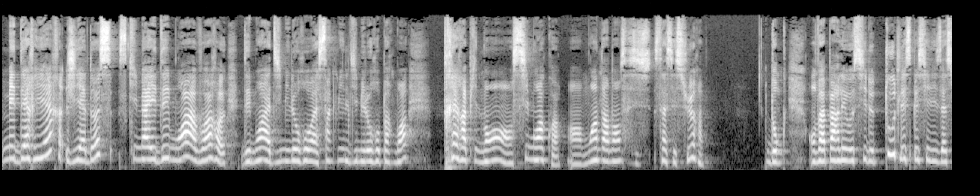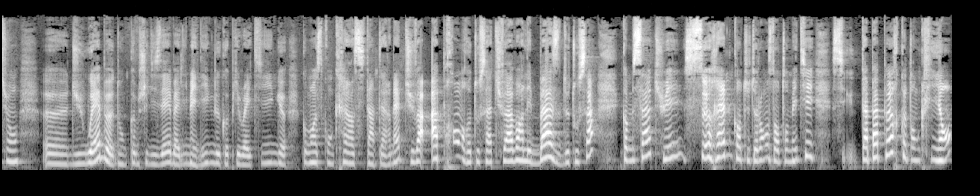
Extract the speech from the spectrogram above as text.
Mais derrière, j'y adosse ce qui m'a aidé moi à avoir euh, des mois à 10 000 euros, à 5 000, 10 000 euros par mois, très rapidement, en 6 mois quoi, en moins d'un an, ça c'est sûr. Donc, on va parler aussi de toutes les spécialisations euh, du web. Donc, comme je te disais, bah, l'emailing, le copywriting, comment est-ce qu'on crée un site internet. Tu vas apprendre tout ça, tu vas avoir les bases de tout ça. Comme ça, tu es sereine quand tu te lances dans ton métier. Si, T'as pas peur que ton client,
